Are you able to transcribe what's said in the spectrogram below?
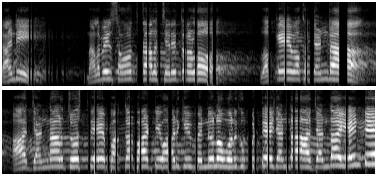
కానీ నలభై సంవత్సరాల చరిత్రలో ఒకే ఒక జెండా. ఆ జెండాను చూస్తే పక్క పార్టీ వాడికి వెన్నులో వణుకు పుట్టే జెండా. ఆ జెండా ఏంటి?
